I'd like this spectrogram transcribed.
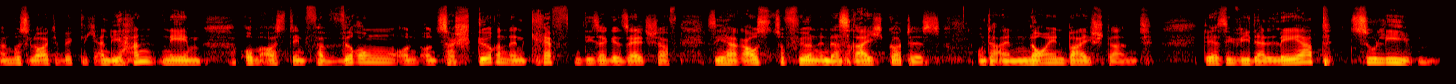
man muss Leute wirklich an die Hand nehmen, um aus den Verwirrungen und, und zerstörenden Kräften dieser Gesellschaft sie herauszuführen in das Reich Gottes unter einen neuen Beistand, der sie wieder lehrt zu lieben.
